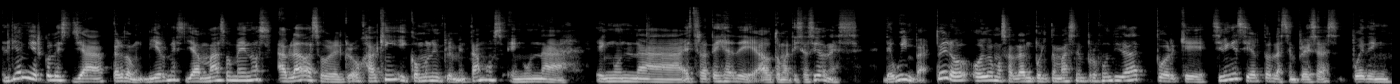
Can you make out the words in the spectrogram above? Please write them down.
El día miércoles ya, perdón, viernes ya más o menos hablaba sobre el growth hacking y cómo lo implementamos en una en una estrategia de automatizaciones de Wimba. Pero hoy vamos a hablar un poquito más en profundidad porque si bien es cierto, las empresas pueden,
